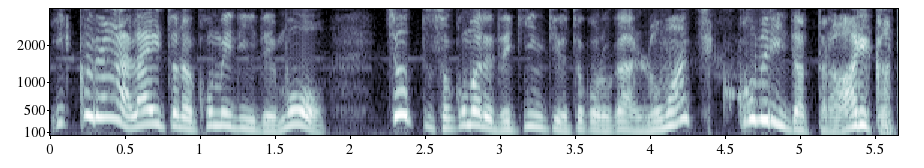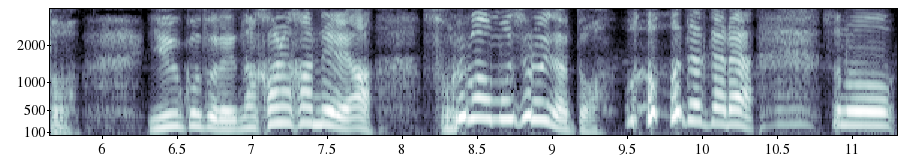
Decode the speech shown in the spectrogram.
いくらライトなコメディでも、ちょっとそこまでできんっていうところが、ロマンチックコメディだったらありかということで、なかなかね、あ、それは面白いなと。だから、その、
